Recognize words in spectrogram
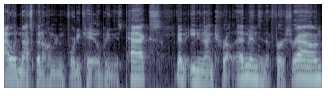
I would not spend 140k opening these packs. Got an 89 Terrell Edmunds in the first round.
